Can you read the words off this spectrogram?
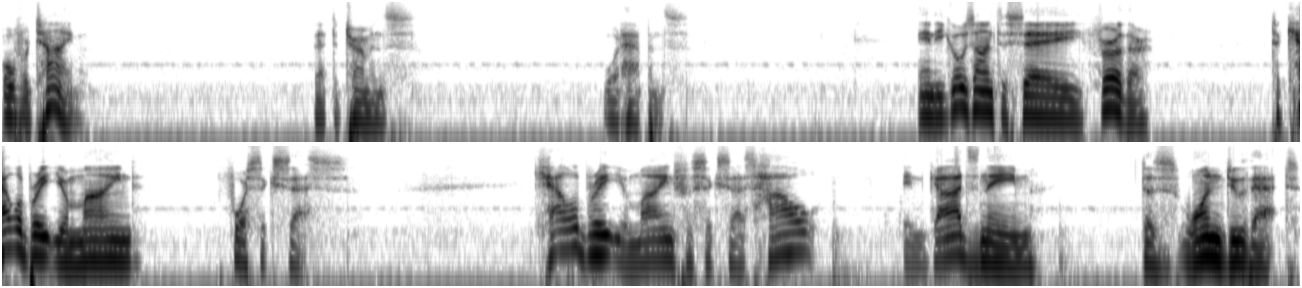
over time that determines what happens. And he goes on to say further to calibrate your mind for success. Calibrate your mind for success. How, in God's name, does one do that?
